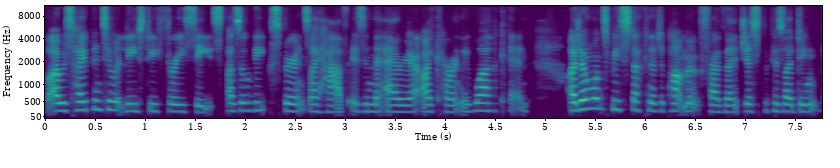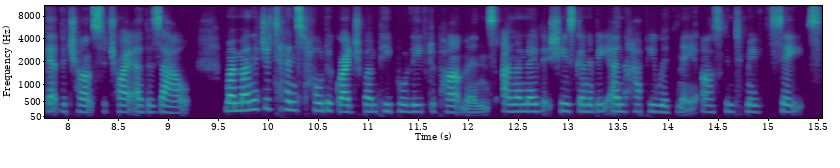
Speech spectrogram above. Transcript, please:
but I was hoping to at least do three seats as all the experience I have is in the area I currently work in. I don't want to be stuck in a department forever just because I didn't get the chance to try others out. My manager tends to hold a grudge when people leave departments, and I know that she is going to be unhappy with me asking to move the seats.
